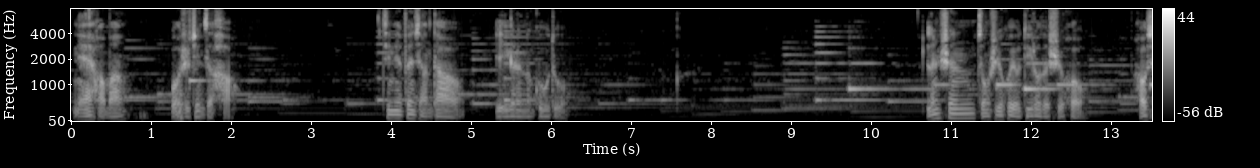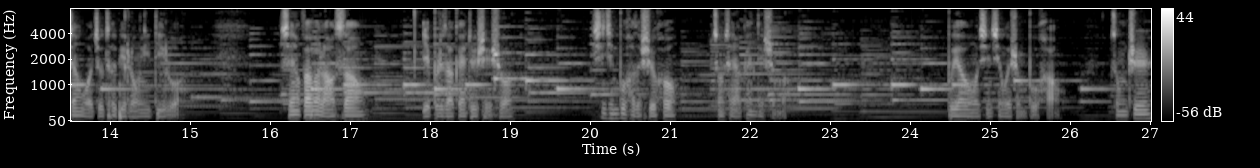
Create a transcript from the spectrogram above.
你还好吗？我是君子豪。今天分享到一个人的孤独。人生总是会有低落的时候，好像我就特别容易低落。想要发发牢骚，也不知道该对谁说。心情不好的时候，总想要干点什么。不要问我心情为什么不好，总之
